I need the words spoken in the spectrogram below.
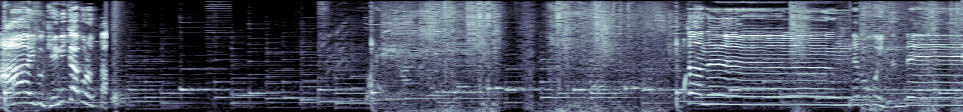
아 이거 괜히 까불었다. 일단은 해보고 있는데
